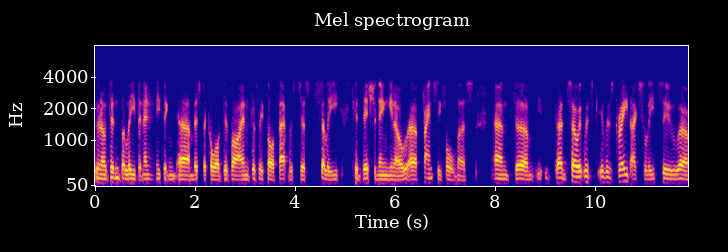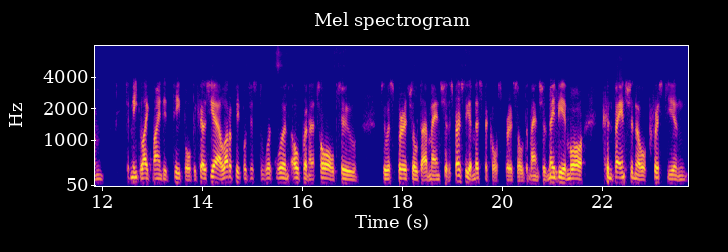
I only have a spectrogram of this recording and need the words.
you know, didn't believe in anything uh, mystical or divine because they thought that was just silly conditioning, you know, uh, fancifulness. And um, and so it was it was great actually to um, to meet like-minded people because yeah, a lot of people just weren't open at all to to a spiritual dimension, especially a mystical spiritual dimension, maybe a more conventional Christian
